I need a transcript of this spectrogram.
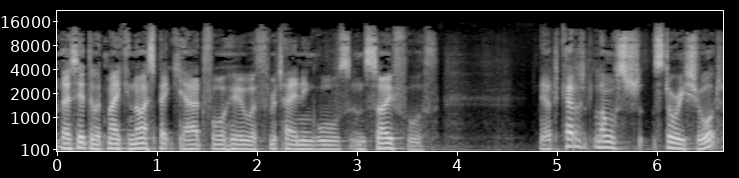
they said they would make a nice backyard for her with retaining walls and so forth. Now, to cut a long story short,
